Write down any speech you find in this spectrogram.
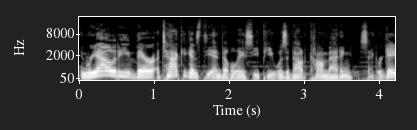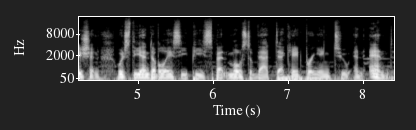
In reality, their attack against the NAACP was about combating segregation, which the NAACP spent most of that decade bringing to an end.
